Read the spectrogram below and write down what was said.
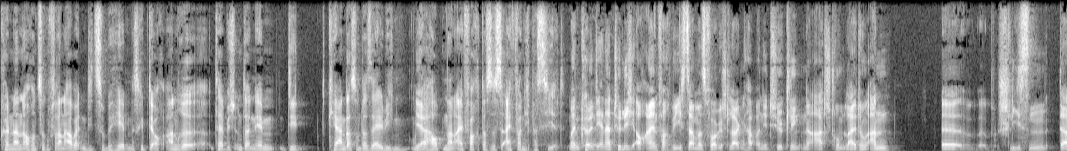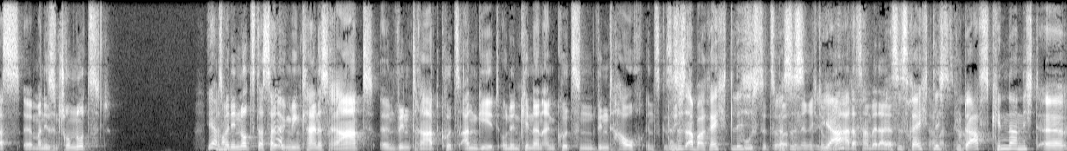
können dann auch in Zukunft daran arbeiten, die zu beheben. Es gibt ja auch andere Teppichunternehmen, die kehren das unter selbigen und Ja. behaupten dann einfach, das ist einfach nicht passiert. Man könnte ja natürlich auch einfach, wie ich es damals vorgeschlagen habe, an die Türklinken eine Art Stromleitung anschließen, dass äh, man diesen Strom nutzt. Ja, dass man den nutzt, dass dann Ja. irgendwie ein kleines Rad, ein Windrad kurz angeht und den Kindern einen kurzen Windhauch ins Das Gesicht. ist aber rechtlich. Pustet sowas das ist, in der Richtung. Ja, Ja, das haben wir da Das jetzt ist rechtlich. damals. Du darfst Kinder nicht äh,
